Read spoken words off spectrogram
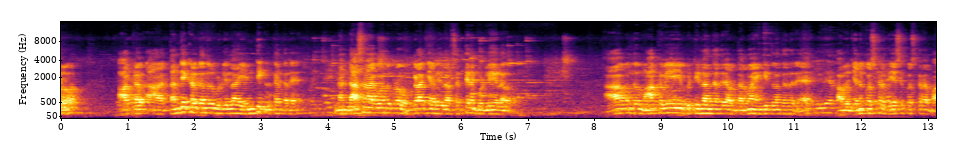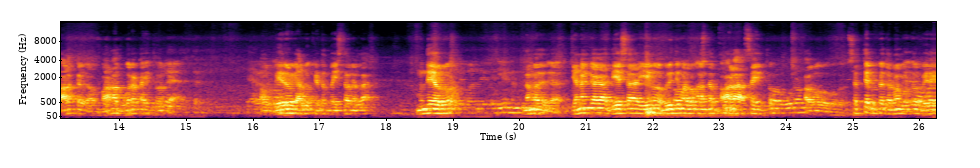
ಅವರು. ಆ ಕ, ಆ ತಂದೆ ಕಳ್ಕೊಂಡ್ರು ಬಿಡಲಿಲ್ಲ, ಹೆಂಡತಿ ಕಳ್ಕೊತಾರೆ. ನನ್ನ ದಾಸನಾಗುವಂತ ಕೂಡ ಒಗ್ಗಳಕ್ಕೆ ಆಗಲಿಲ್ಲ, ಸತ್ಯನ ಬಿಡಲೇ ಇಲ್ಲ ಅವರು. ಆ ಒಂದು ಮಾಕವಿ ಬಿಟ್ಟಿಲ್ಲ ಅಂತಂದ್ರೆ ಅವ್ರ ಧರ್ಮ ಹೆಂಗಿತ್ತು ಅಂತಂದ್ರೆ ಅವ್ರ ಜನಕ್ಕೋಸ್ಕರ, ದೇಶಕ್ಕೋಸ್ಕರ ಬಹಳ ಬಹಳ ಹೋರಾಟ ಇತ್ತು ಅವ್ರಿಗೆ. ಅವ್ರು ಬೇರೆಯವ್ರಿಗೆ ಯಾರು ಕೆಟ್ಟದ್ದು ಬಯಸ್ತಾವ್ರಲ್ಲ. ಮುಂದೆ ಅವರು ನಮ್ಮ ಜನಾಂಗ, ದೇಶ ಏನು ಅಭಿವೃದ್ಧಿ ಮಾಡಬೇಕು ಅಂತ ಬಹಳ ಆಸೆ ಇತ್ತು. ಅವರು ಸತ್ಯ ಬಿಟ್ಟು ಧರ್ಮ ಬಿಟ್ಟು ಬೇರೆ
